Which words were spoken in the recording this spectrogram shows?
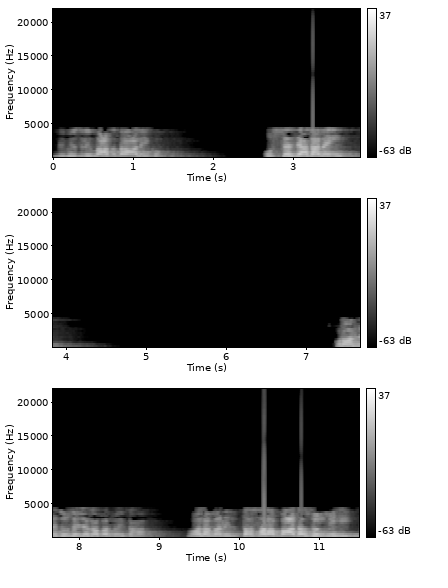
بمسلی ماتدا علیکم۔ اس سے زیادہ نہیں۔ قرآن نے دوسری جگہ پر بھی کہا والا من تصرا باد ظلم ہی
